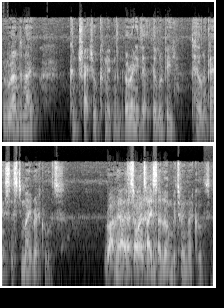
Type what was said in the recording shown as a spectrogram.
We were under no contractual commitment or any that, that would be held against us to make records. Right, now, That's that's why it takes so long between records.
